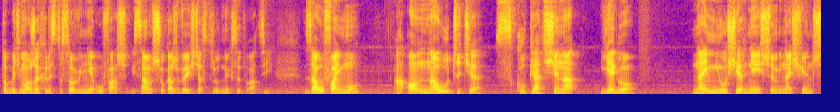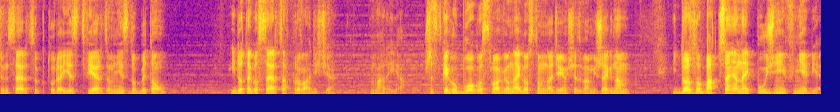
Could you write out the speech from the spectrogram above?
to być może Chrystusowi nie ufasz i sam szukasz wyjścia z trudnych sytuacji. Zaufaj Mu, a On nauczy Cię skupiać się na Jego najmiłosierniejszym i najświętszym sercu, które jest twierdzą niezdobytą i do tego serca wprowadzi Cię Maryja. Wszystkiego błogosławionego, z tą nadzieją się z Wami żegnam i do zobaczenia najpóźniej w niebie.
